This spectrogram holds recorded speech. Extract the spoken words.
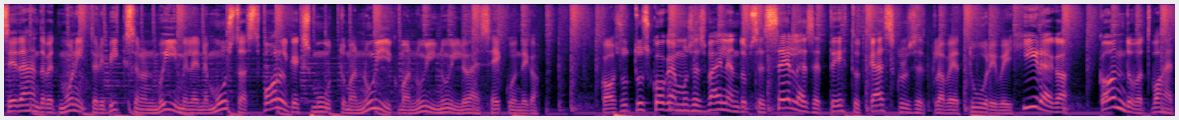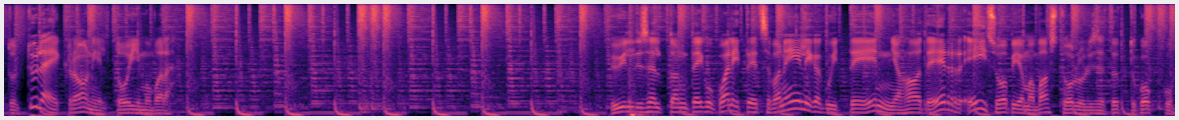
see tähendab, et monitori piksel on võimeline mustast valgeks muutuma null koma null null ühe sekundiga. Kasutuskogemuses väljendub see selles, et tehtud käsklused klaviatuuri või hiirega kanduvad vahetult üle ekraanil toimuvale üldiselt on tegu kvaliteetse paneeliga, kuid DN ja HDR ei sobi oma vastuolulise tõttu kokku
